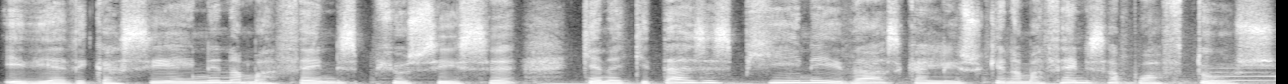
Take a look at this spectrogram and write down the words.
Η διαδικασία είναι να μαθαίνεις ποιος είσαι και να κοιτάζεις ποιοι είναι οι δάσκαλοι σου και να μαθαίνεις από αυτούς.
